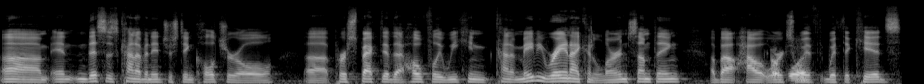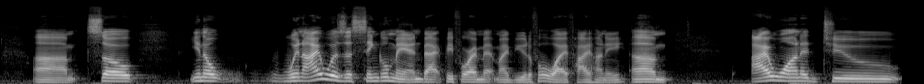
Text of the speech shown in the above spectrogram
Um, and this is kind of an interesting cultural uh, perspective that hopefully we can kind of maybe Ray and I can learn something about how it works boy. with with the kids. Um, so, you know, when I was a single man back before I met my beautiful wife, hi honey. Um, I wanted to,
